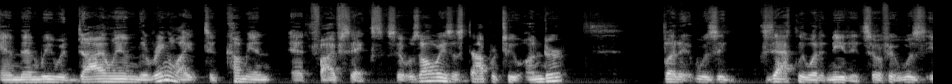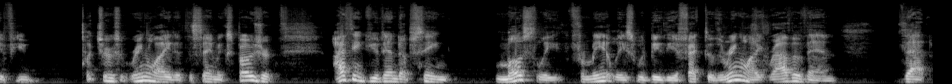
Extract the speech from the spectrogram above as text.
and then we would dial in the ring light to come in at five six. So it was always a stop or two under, but it was exactly what it needed. So if it was, if you put your ring light at the same exposure, I think you'd end up seeing mostly, for me at least, would be the effect of the ring light rather than that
